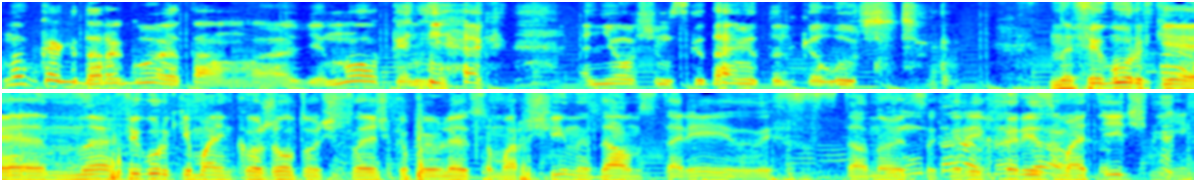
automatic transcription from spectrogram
Ну, как дорогое там э, вино, коньяк. Они, в общем, с годами только лучше. На фигурке, на фигурке маленького желтого человечка появляются морщины, да, он стареет, становится ну, да, хари- да, харизматичнее.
